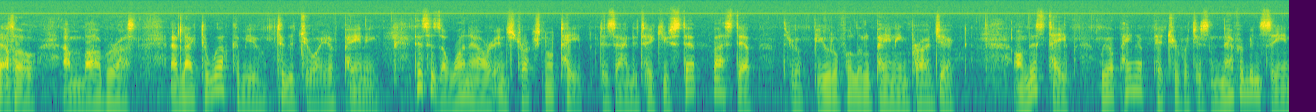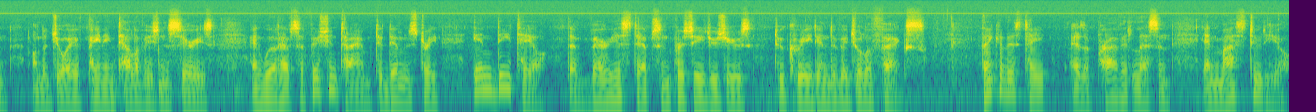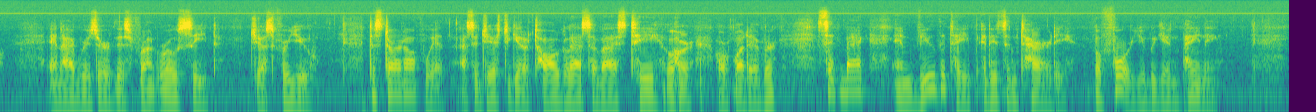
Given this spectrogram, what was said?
Hello, I'm Bob Ross. I'd like to welcome you to The Joy of Painting. This is a one-hour instructional tape designed to take you step by step through a beautiful little painting project. On this tape, we'll paint a picture which has never been seen on the Joy of Painting television series, and we'll have sufficient time to demonstrate in detail the various steps and procedures used to create individual effects. Think of this tape as a private lesson in my studio, and I've reserved this front row seat just for you. To start off with, I suggest you get a tall glass of iced tea or, or whatever. Sit back and view the tape in its entirety before you begin painting.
